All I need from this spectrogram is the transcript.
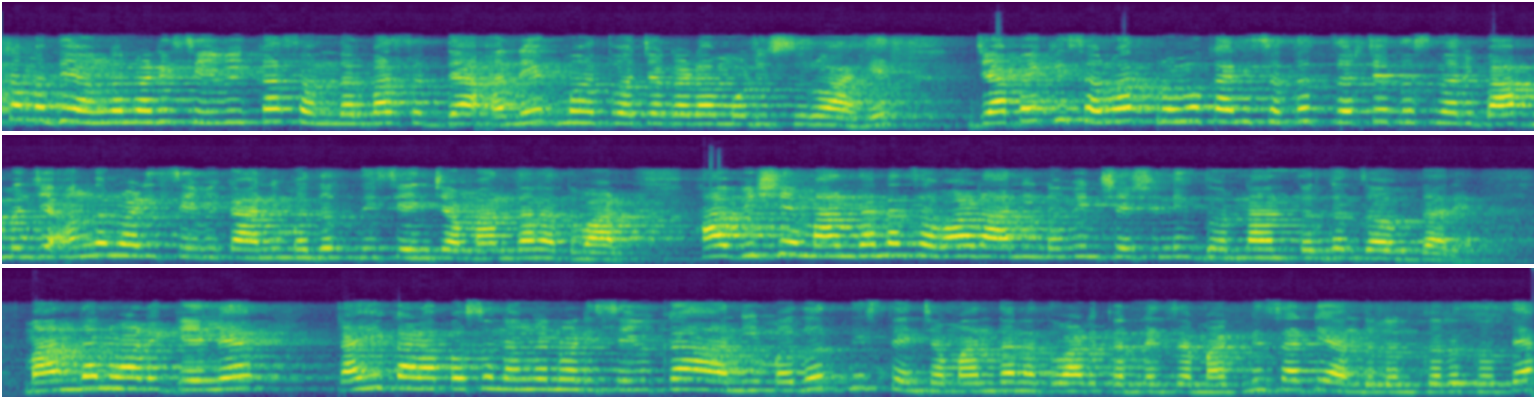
महाराष्ट्रामध्ये अंगणवाडी सेविका संदर्भात सध्या अनेक महत्त्वाच्या घडामोडी सुरू आहेत. ज्यापैकी सर्वात प्रमुख आणि सतत चर्चेत असणारी बाब म्हणजे अंगणवाडी सेविका आणि मदतनीस यांच्या मानधनात वाढ. हा विषय मानधनाचा वाढ आणि नवीन शैक्षणिक धोरणाअंतर्गत जबाबदाऱ्या. मानधनवाढ गेल्या काही काळापासून अंगणवाडी सेविका आणि मदतनीस त्यांच्या मानधनात वाढ करण्याच्या मागणीसाठी आंदोलन करत होत्या.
